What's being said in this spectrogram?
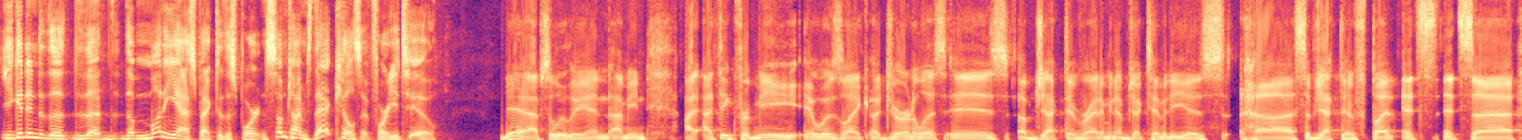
you get into the, the the money aspect of the sport, and sometimes that kills it for you too. Yeah, absolutely. And I mean, I, I, think for me, it was like a journalist is objective, right? I mean, objectivity is uh, subjective, but it's it's uh,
